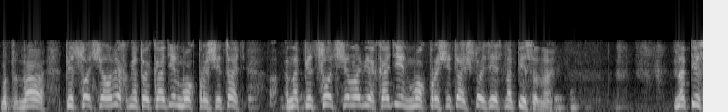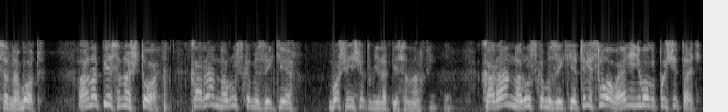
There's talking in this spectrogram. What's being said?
Вот на 500 человек мне только один мог просчитать. На 500 человек один мог просчитать, что здесь написано. Написано, вот. А написано что? Коран на русском языке. Больше ничего там не написано. Коран на русском языке. Три слова, они не могут прочитать.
